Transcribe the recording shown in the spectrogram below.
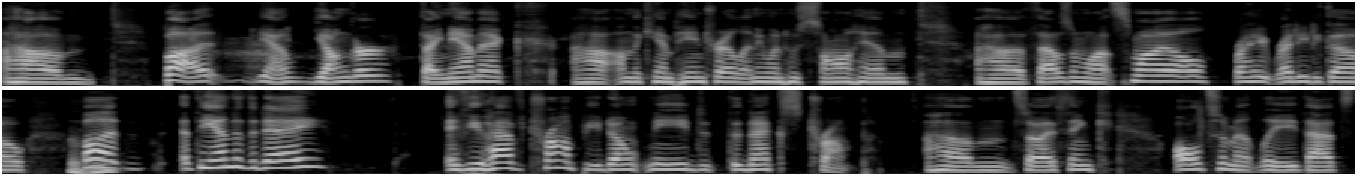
Um, but you know, younger, dynamic uh, on the campaign trail. Anyone who saw him, uh, thousand watt smile, right, ready to go. Mm-hmm. But at the end of the day, if you have Trump, you don't need the next Trump. Um, so I think ultimately that's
